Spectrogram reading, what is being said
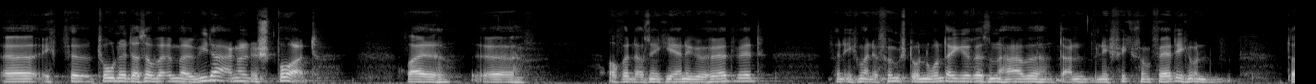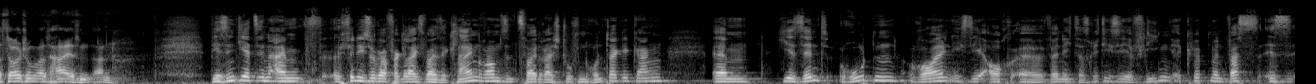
Äh, ich betone das aber immer wieder, Angeln ist Sport weil äh, auch wenn das nicht gerne gehört wird, wenn ich meine fünf Stunden runtergerissen habe, dann bin ich fix und fertig und das soll schon was heißen dann. Wir sind jetzt in einem, finde ich sogar vergleichsweise kleinen Raum, sind zwei, drei Stufen runtergegangen. Ähm, hier sind Routen, Rollen. Ich sehe auch, äh, wenn ich das richtig sehe, Fliegenequipment. Was ist,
